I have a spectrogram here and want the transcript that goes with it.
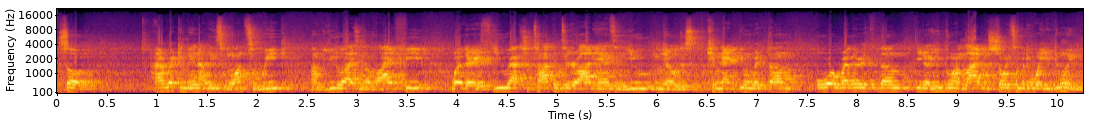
So I recommend at least once a week um, utilizing the live feed, whether it's you actually talking to your audience and you, you know, just connecting with them, or whether it's them, you know, you going live and showing somebody what you're doing.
